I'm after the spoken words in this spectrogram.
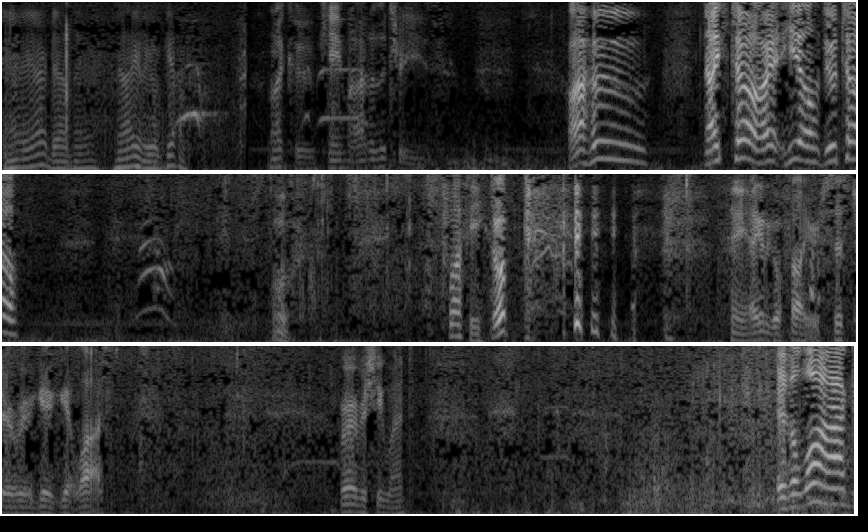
There they are down there. Now I gotta go. Look who came out of the trees. Wahoo! Nice toe. All right, heel. Do a toe. Oh. Ooh. Fluffy. Oop. Oh. hey, I gotta go follow your sister. We're gonna get lost. Wherever she went. There's a log.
